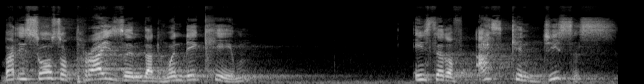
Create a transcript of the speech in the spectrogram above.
But it's so surprising that when they came, instead of asking Jesus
